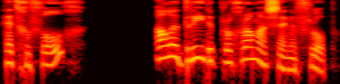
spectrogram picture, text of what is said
Het gevolg? Alle drie de programma's zijn een flop.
